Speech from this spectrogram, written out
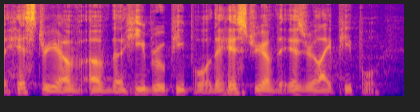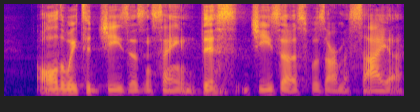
the history of, of the Hebrew people, the history of the Israelite people, all the way to Jesus and saying, This Jesus was our Messiah,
